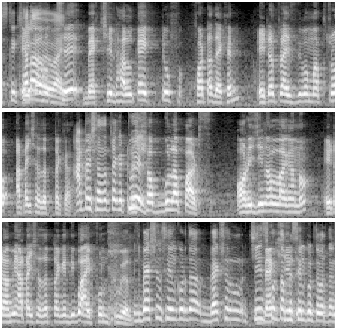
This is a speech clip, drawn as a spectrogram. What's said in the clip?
আজকে খেলা হবে ভাই। হচ্ছে ব্যাকশিল্ড হালকা একটু ফাটা দেখেন এটার প্রাইস দিব মাত্র আঠাইশ হাজার টাকা। আঠাশ হাজার টাকা এটা টুয়েলভ সবগুলা পার্টস অরিজিনাল লাগানো এটা আমি আঠাইশ হাজার টাকা দিব iPhone twelve back sell sell করতে ব্যাকসেল চেঞ্জ করতে আপনি সেল করতে পারতেন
